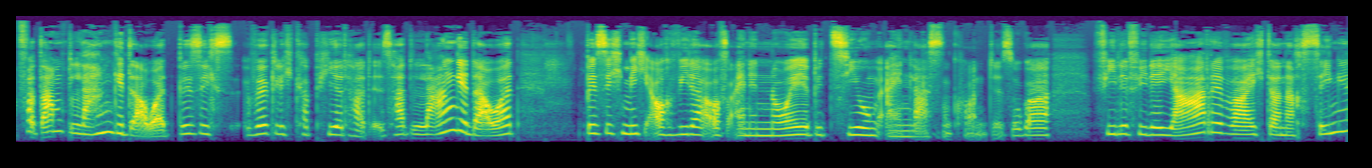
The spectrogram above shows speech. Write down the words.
verdammt lang gedauert, bis ich's wirklich kapiert hat. Es hat lang gedauert, bis ich mich auch wieder auf eine neue Beziehung einlassen konnte. Sogar viele, viele Jahre war ich danach Single.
